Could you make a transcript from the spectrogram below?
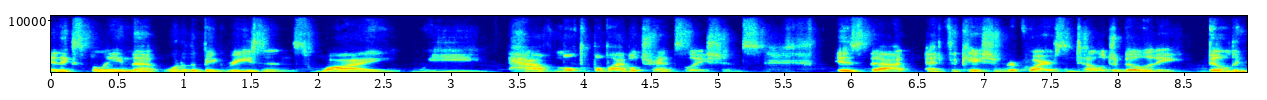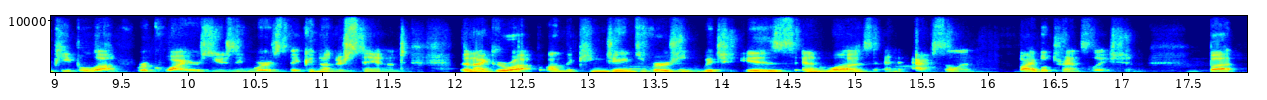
and explain that one of the big reasons why we have multiple Bible translations is that edification requires intelligibility. Building people up requires using words they can understand. And I grew up on the King James Version, which is and was an excellent Bible translation. But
